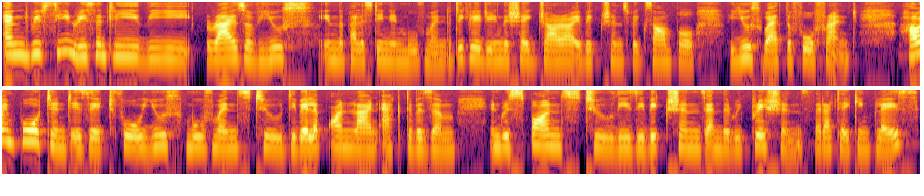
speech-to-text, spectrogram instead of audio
and we've seen recently the rise of youth in the Palestinian movement, particularly during the Sheikh Jarrah evictions, for example. The youth were at the forefront. How important is it for youth movements to develop online activism in response to these evictions and the repressions that are taking place?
